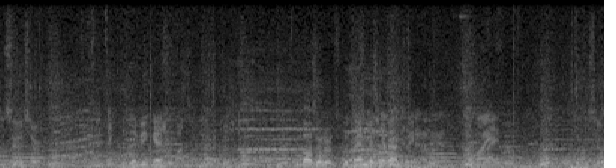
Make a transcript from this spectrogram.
to see you, sir. The weekend. Ambassador, it's good to see you. Good to see you?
